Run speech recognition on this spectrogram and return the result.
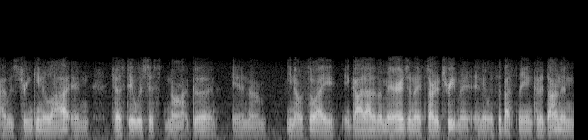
I was drinking a lot, and just it was just not good, and um, you know, so I got out of the marriage and I started treatment, and it was the best thing I could have done. And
